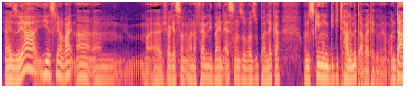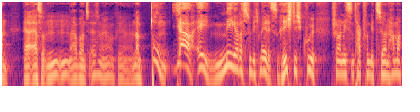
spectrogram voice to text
Ich meine so, ja, hier ist Leon Weidner, ähm, äh, ich war gestern mit meiner Family bei ihnen essen und so, war super lecker. Und es ging um digitale Mitarbeitergewinnung. Und dann, ja, erst so, mm, mm, aber uns essen, ja, okay. Und dann, boom, ja, ey, mega, dass du dich meldest. Richtig cool, schon am nächsten Tag von dir zu hören, Hammer.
